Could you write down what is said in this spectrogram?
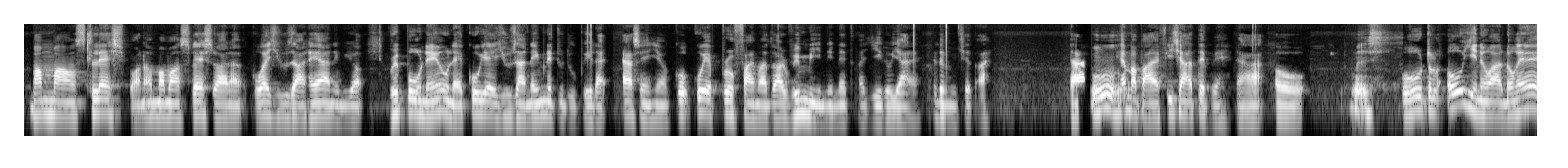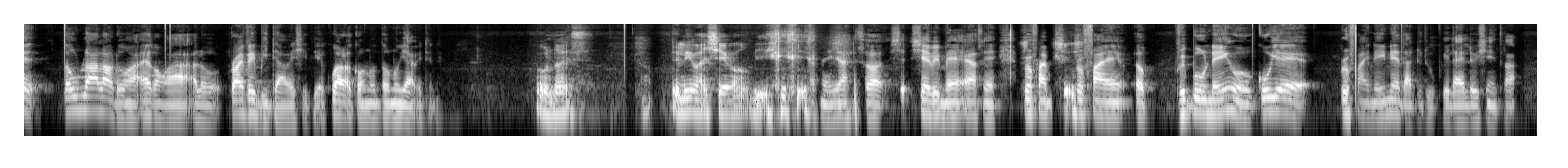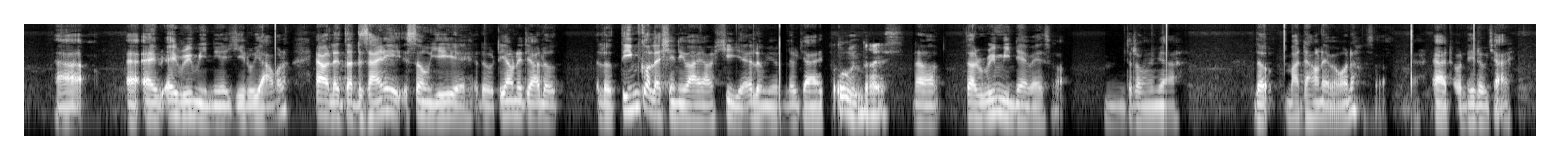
မမောင် slash ပေါ့နော်မမောင် slash ဆိုတာကိုက user ထဲကနေပြီးတော့ repo name ကိုလည်းကိုယ့်ရဲ့ user name နဲ့တူတူပေးလိုက်အဲ့ဆိုရင်ကိုကိုယ့်ရဲ့ profile မှာသူက readme အနေနဲ့သူကရေးလို့ရတယ်အဲ့လိုမျိုးဖြစ်သွားတယ်โอ้အဲ့မှာပါတဲ့ feature အသစ်ပဲဒါကဟို nice ဟိုအိုးရင်တော့လွန်ခဲ့တဲ့ 3လလောက်တုန်းကအဲ့ကောင်ကအဲ့လို private beta ပဲရှိသေးတယ်အခုကတော့အကုန်လုံးသုံးလို့ရပြီတင်တယ်ဟို nice ဒီလေးပါ share အောင်ပြီနေရဆို share ပေးမယ်အဲ့ဆိုရင် profile profile repo name ကိုကိုယ့်ရဲ့ profile name နဲ့ဒါတူတူပေးလိုက်လို့ရှိရင်သူကအာအဲအဲ readme နဲ့ရေးလို့ရပါတော့အဲ့တော့လည်းသူ design တွေအစုံရေးတယ်အဲ့လိုတယောက်နဲ့တယောက်အဲ့လိုအဲ့လို theme collection တွေပါရောရှိရဲအဲ့လိုမျိုးလောက်ကြတယ်။ Oh nice ။နော်ဒါ readme နဲ့ပဲဆိုတော့တော်တော်များများတော့ markdown နဲ့ပဲပေါ့နော်။ဆိုတော့အဲ့တော့နေလောက်ကြတယ်။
